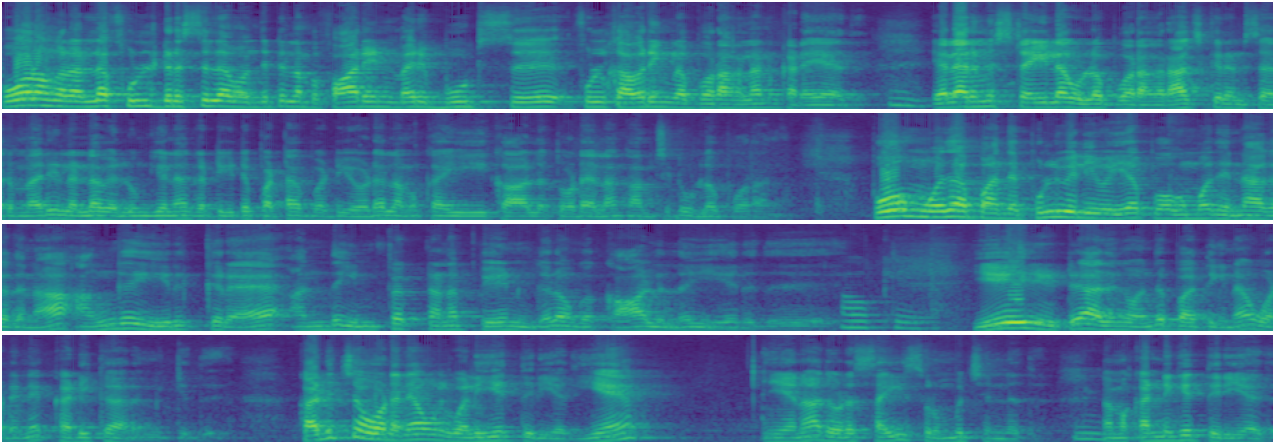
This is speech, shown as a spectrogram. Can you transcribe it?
போகிறவங்களெல்லாம் ஃபுல் ட்ரெஸ்ஸில் வந்துட்டு நம்ம ஃபாரின் மாதிரி பூட்ஸு ஃபுல் கவரிங்கில் போகிறாங்களான்னு கிடையாது. எல்லாருமே ஸ்டைலாக உள்ளே போகிறாங்க ராஜ்கிரண் சார் மாதிரி நல்லா லுங்கியெல்லாம் கட்டிக்கிட்டு பட்டாப்பட்டியோட நம்ம கை காலத்தோட எல்லாம் காமிச்சிட்டு உள்ளே போகிறாங்க போகும்போது அப்போ அந்த புல்வெளி வழியாக போகும்போது என்ன ஆகுதுன்னா அங்கே இருக்கிற அந்த இன்ஃபெக்டான பேன்கள் அவங்க காலில் ஏறுது. ஏறிட்டு அதுங்க வந்து பார்த்தீங்கன்னா உடனே கடிக்க ஆரம்பிக்குது. கடிச்ச உடனே அவங்களுக்கு வலியே தெரியாது. ஏன்? ஏன்னா அதோட சைஸ் ரொம்ப சின்னது. நம்ம கண்ணுக்கே தெரியாது.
